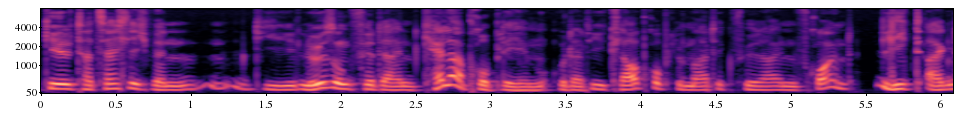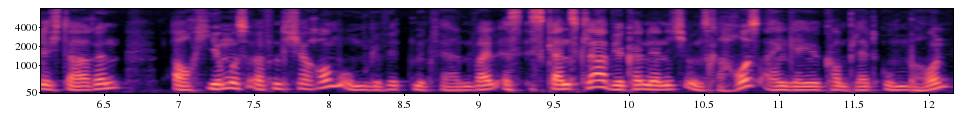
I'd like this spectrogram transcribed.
gilt tatsächlich, wenn die Lösung für dein Kellerproblem oder die Klauproblematik für deinen Freund liegt eigentlich darin, auch hier muss öffentlicher Raum umgewidmet werden, weil es ist ganz klar, wir können ja nicht unsere Hauseingänge komplett umbauen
